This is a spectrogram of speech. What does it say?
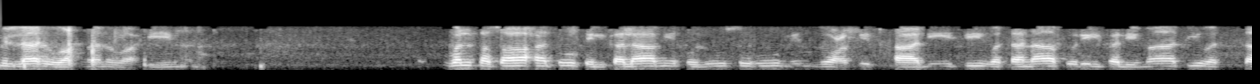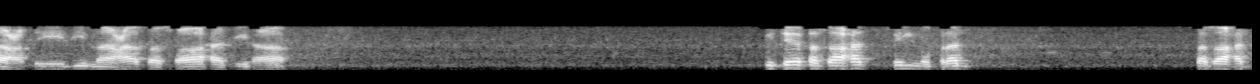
बसमीम वलफ़साहतु फ़िल कलाम मिन ज़ुअफ़ि व तनाफुरिल व तअक़ीदि मअ फ़साहतिहा पीछे फसाहत फिल मुफरद फसाहत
